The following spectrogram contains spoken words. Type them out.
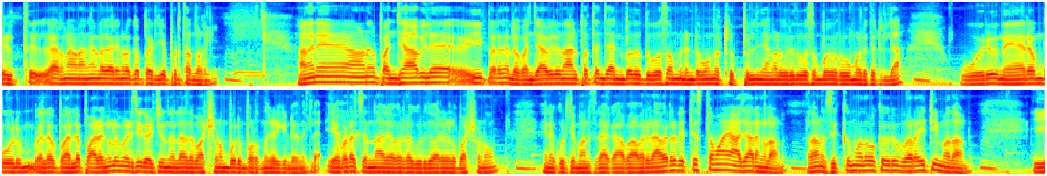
എഴുത്തുകാരനാണ്. അങ്ങനെയുള്ള കാര്യങ്ങളൊക്കെ പരിചയപ്പെടുത്താൻ തുടങ്ങി. അങ്ങനെയാണ് പഞ്ചാബിലെ ഈ പറഞ്ഞല്ലോ പഞ്ചാബിൽ നാൽപ്പത്തഞ്ച് അൻപത് ദിവസം രണ്ട് മൂന്ന് ട്രിപ്പിൽ ഞങ്ങൾ ഒരു ദിവസം പോലും റൂം എടുത്തിട്ടില്ല. ഒരു നേരം പോലും വല്ല വല്ല പഴങ്ങൾ മേടിച്ച് കഴിച്ചു എന്നല്ലാതെ ഭക്ഷണം പോലും പുറത്ത് കഴിക്കേണ്ടി വന്നില്ല എവിടെ ചെന്നാലും അവരുടെ ഗുരുദ്വാരകൾ ഭക്ഷണവും അതിനെക്കുറിച്ച് മനസ്സിലാക്കുക അപ്പോൾ അവരുടെ അവരുടെ വ്യത്യസ്തമായ ആചാരങ്ങളാണ്. അതാണ് സിഖ് മതമൊക്കെ ഒരു വെറൈറ്റി മതമാണ് ഈ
